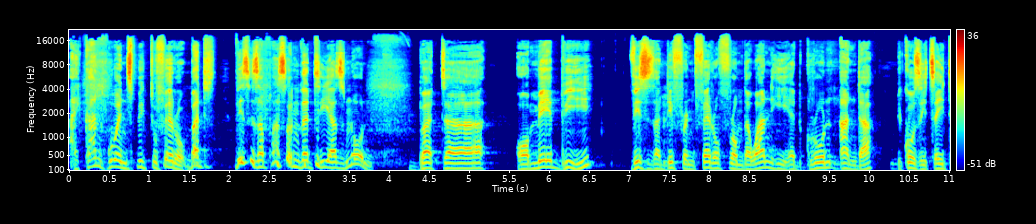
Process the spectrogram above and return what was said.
I can't go and speak to Pharaoh. But this is a person that he has known. But, uh, or maybe this is a different Pharaoh from the one he had grown under because it's eight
